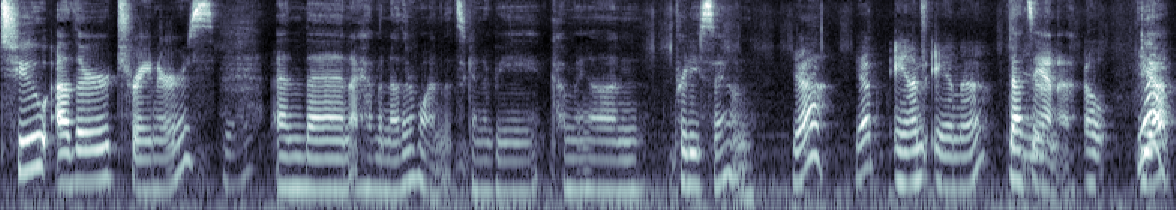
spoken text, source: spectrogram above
two other trainers and then I have another one that's going to be coming on pretty soon. Yeah. Yep. And Anna. That's Your- Anna. Oh. Yeah. Yeah.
